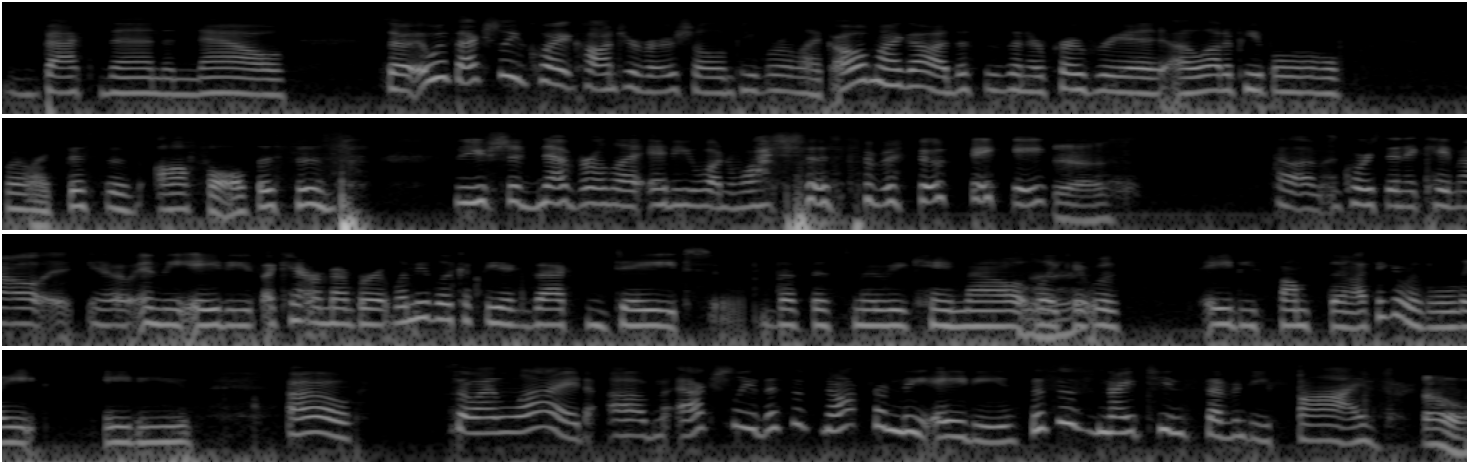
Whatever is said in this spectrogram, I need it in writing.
back then and now. So it was actually quite controversial and people were like oh my god this is inappropriate. A lot of people were like this is awful. This is you should never let anyone watch this movie. Yeah. Um, of course, then it came out, you know, in the 80s. I can't remember. Let me look at the exact date that this movie came out. Like Right. it was 80 something. I think it was late 80s. Oh, so I lied. Um, actually, this is not from the 80s. This is 1975. Oh,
